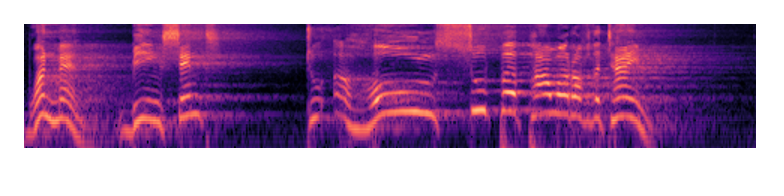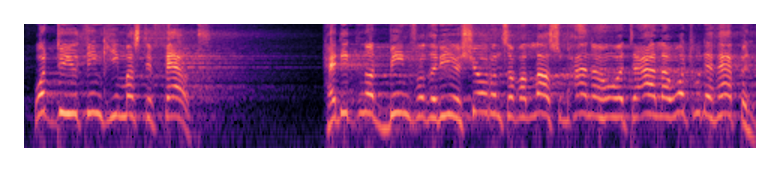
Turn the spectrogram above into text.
one man being sent to a whole superpower of the time. What do you think he must have felt? Had it not been for the reassurance of Allah subhanahu wa ta'ala, what would have happened?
